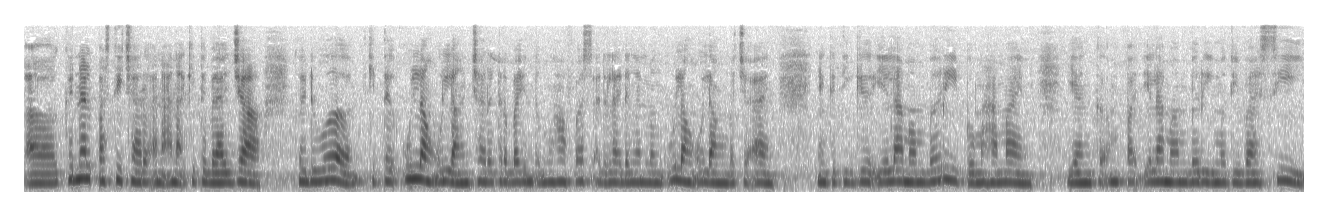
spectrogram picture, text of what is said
uh, kenal pasti cara anak-anak kita belajar. Kedua, kita ulang-ulang cara terbaik untuk menghafaz adalah dengan mengulang-ulang bacaan. Yang ketiga ialah memberi pemahaman. Yang keempat ialah memberi motivasi.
